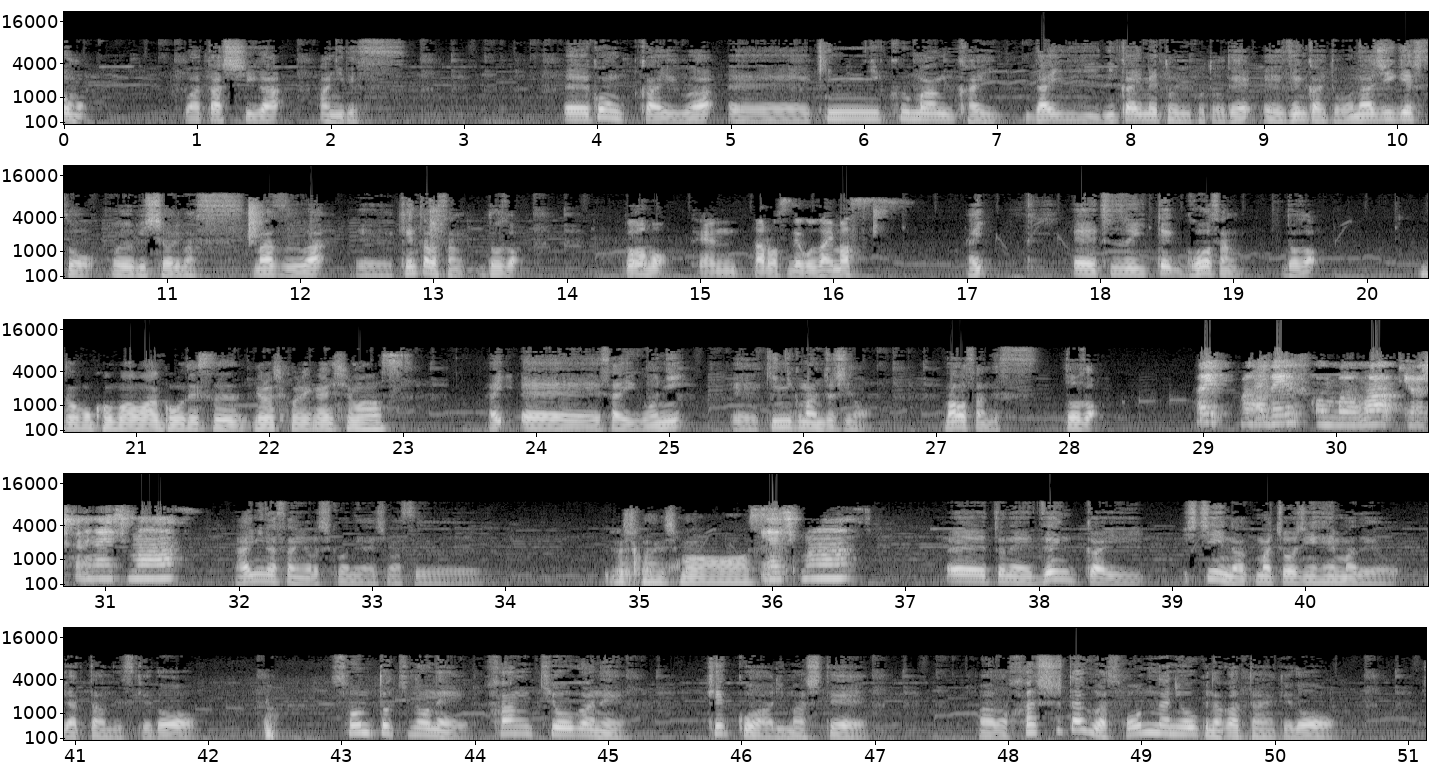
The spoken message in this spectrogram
どうも、私が兄です。えー今回は、えー筋肉満開第2回目ということで、えー前回と同じゲストをお呼びしております。まずは、えー、ケンタロウさん、どうぞ。どうも、ケンタロスでございます。はい。えー続いて、ゴーさん、どうぞ。どうもこんばんは、ゴーです。よろしくお願いします。はい。えー最後に、えー筋肉マン女子の、マオさんです。どうぞ。はい、まおです。こんばんは。よろしくお願いします。はい、皆さんよろしくお願いします。よろしくお願いしますお。願いします。えーっとね、前回、七人の悪魔超人編までをやったんですけど、その時のね、反響がね、結構ありまして、あの、ハッシュタグはそんなに多くなかったんやけど、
